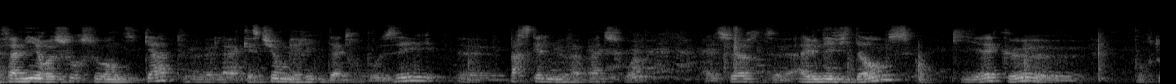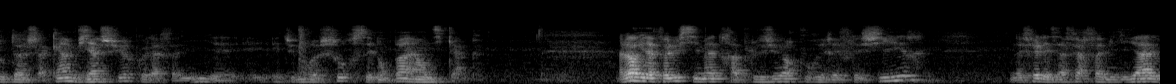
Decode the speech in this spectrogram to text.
La famille, ressource ou handicap, euh, la question mérite d'être posée euh, parce qu'elle ne va pas de soi. Elle se heurte à une évidence qui est que, euh, pour tout un chacun, bien sûr que la famille est une ressource et non pas un handicap. Alors il a fallu s'y mettre à plusieurs pour y réfléchir. En effet, les affaires familiales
